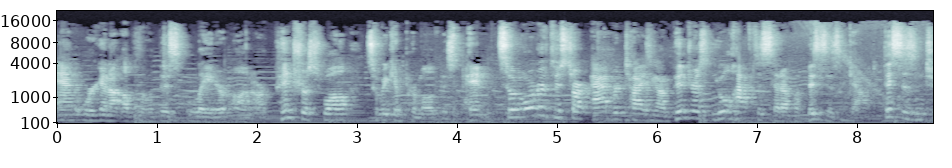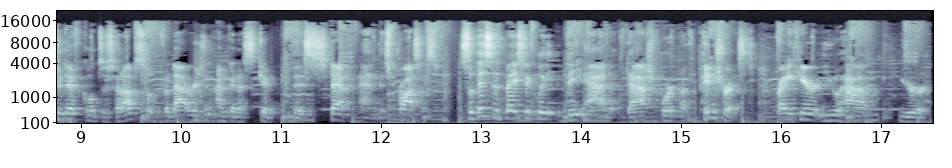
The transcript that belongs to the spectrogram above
and we're gonna upload this later on our Pinterest wall so we can promote this pin. So in order to start advertising on Pinterest, you'll have to set up a business account. This isn't too difficult to set up, so for that reason, I'm gonna skip this step and this process. So this is basically the ad dashboard of Pinterest. Right here, you have your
